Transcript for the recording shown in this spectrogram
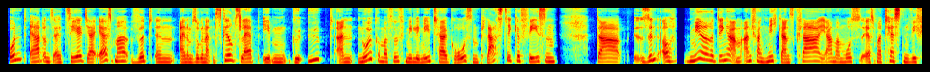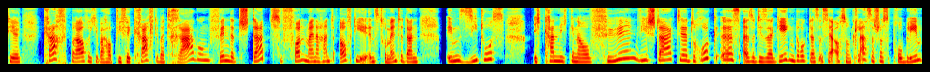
Und er hat uns erzählt, ja, erstmal wird in einem sogenannten Skills Lab eben geübt an 0,5 Millimeter großen Plastikgefäßen. Da sind auch mehrere Dinge am Anfang nicht ganz klar. Ja, man muss erstmal testen, wie viel Kraft brauche ich überhaupt, wie viel Kraftübertragung findet statt von meiner Hand auf die Instrumente dann im Situs. Ich kann nicht genau fühlen, wie stark der Druck ist. Also dieser Gegendruck, das ist ja auch so ein klassisches Problem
